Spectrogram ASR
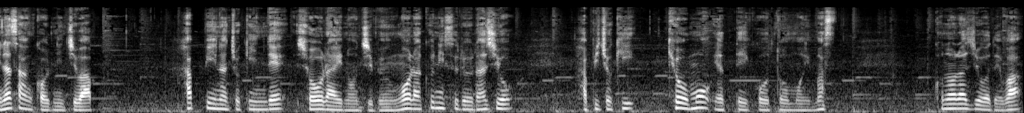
皆さんこんにちは。ハッピーな貯金で将来の自分を楽にするラジオハピチョキ今日もやっていこうと思います。このラジオでは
